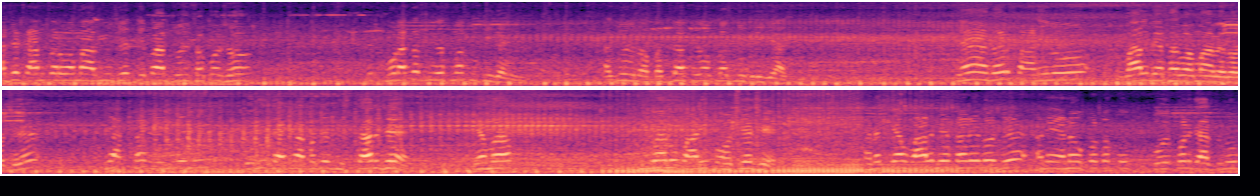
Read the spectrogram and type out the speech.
આજે કામ કરવામાં આવ્યું છે તે પણ આપ જોઈ શકો છો. કે થોડાક જ દિવસમાં તૂટી ગઈ. હજુ બધા પીવા પ્લગ નીકળી ગયા છે. ત્યાં આગળ પાણીનો વાલ બેસાડવામાં આવેલો છે. એ આખા રેલવેની પેલી સાઈડમાં આખો જે વિસ્તાર છે એમાં પીવાનું પાણી પહોંચે છે. અને ત્યાં વાલ બેસાડેલો છે અને એના ઉપર તો કોઈ પણ જાતનું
